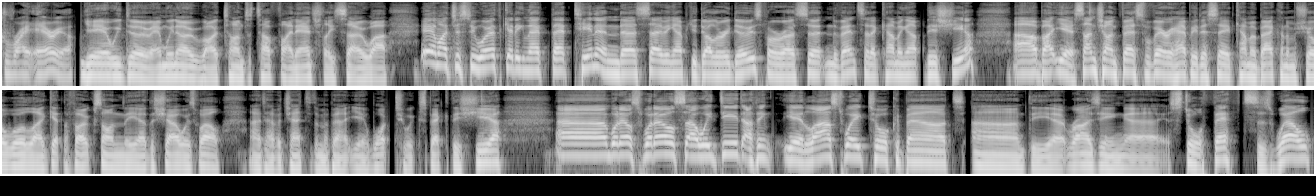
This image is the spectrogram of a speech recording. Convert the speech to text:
great area. Yeah, we do, and we know uh, times are tough financially. So, uh, yeah, it might just be worth getting that that tin and uh, saving up your dollary dues for uh, certain events that are coming up this year. Uh, but yeah, Sunshine Festival, very happy to see it coming back, and I'm sure we'll uh, get the folks on the uh, the show as well uh, to have a chat to them about yeah what to expect this year. Uh, what else? What else? Uh, we did, I think, yeah, last week talk about um, the uh, rising uh, store thefts as well.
